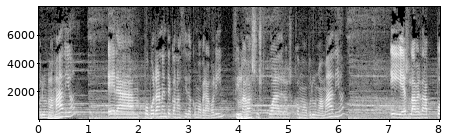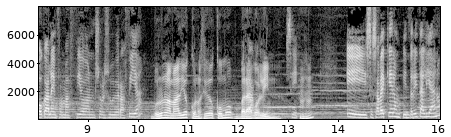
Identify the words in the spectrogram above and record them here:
Bruno Amadio. Era popularmente conocido como Bragolín. Firmaba sus cuadros como Bruno Amadio y es la verdad poca la información sobre su biografía. Bruno Amadio, conocido como Bragolín. Sí. Y se sabe que era un pintor italiano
